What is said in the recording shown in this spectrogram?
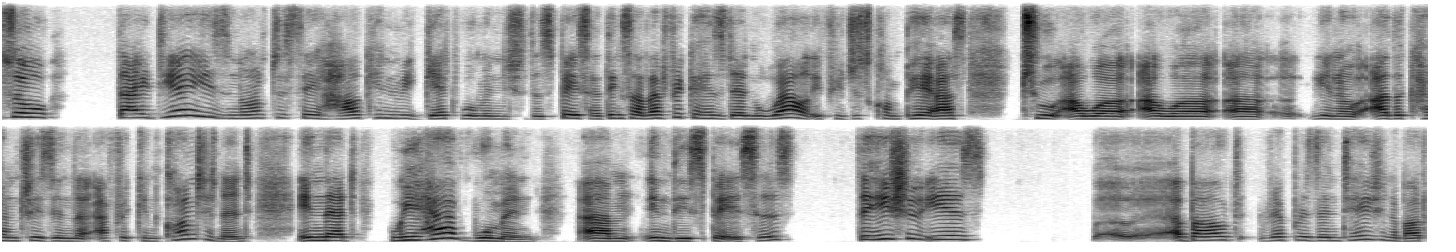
so the idea is not to say how can we get women into the space. I think South Africa has done well if you just compare us to our our uh, you know other countries in the African continent in that we have women um, in these spaces. The issue is uh, about representation about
